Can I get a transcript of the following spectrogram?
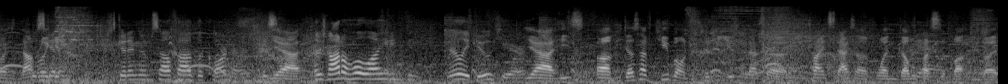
Oh, he's not Just really getting, getting. just getting himself out of the corner. 'Cause Yeah. There's not a whole lot he can really do here. Yeah, he's um, he does have Cubone. He could be using that to try and stack some when double Yeah. presses the button, but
